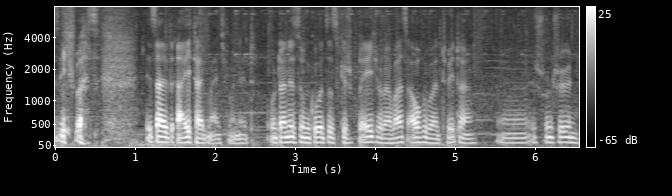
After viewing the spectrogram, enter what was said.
weiß ich was, ist halt, reicht halt manchmal nicht. Und dann ist so ein kurzes Gespräch oder was, auch über Twitter, äh, ist schon schön.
